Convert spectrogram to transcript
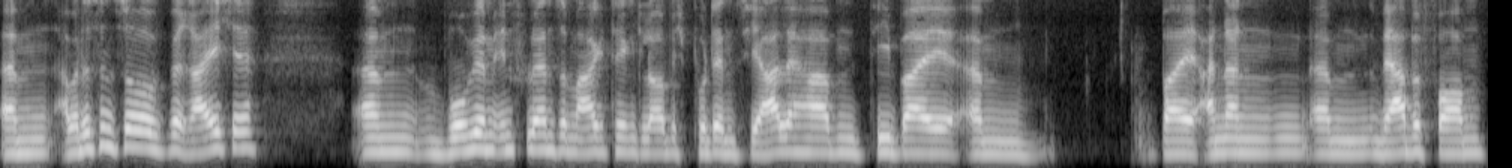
Ähm, aber das sind so Bereiche, ähm, wo wir im Influencer-Marketing, glaube ich, Potenziale haben, die bei, ähm, bei anderen ähm, Werbeformen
